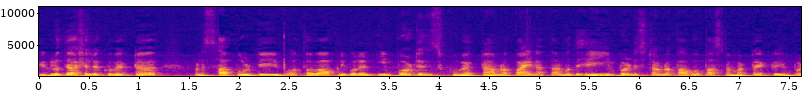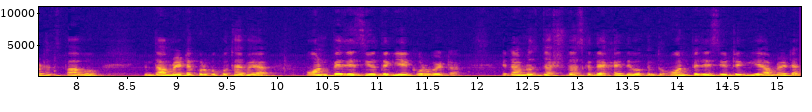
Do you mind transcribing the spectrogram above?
এগুলোতে আসলে খুব একটা মানে সাপোর্টিভ অথবা আপনি বলেন ইম্পর্টেন্স খুব একটা আমরা পাই না। তার মধ্যে এই ইম্পর্টেন্সটা আমরা পাবো, পাঁচ নাম্বারটা একটু ইম্পর্টেন্স পাবো। কিন্তু আমরা এটা করব কোথায় ভাইয়া? অন পেজ এসিওতে গিয়ে করব এটা। এটা আমরা জাস্ট শুধু আজকে দেখাই দেবো, কিন্তু অন পেজ এসিওতে গিয়ে আমরা এটা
